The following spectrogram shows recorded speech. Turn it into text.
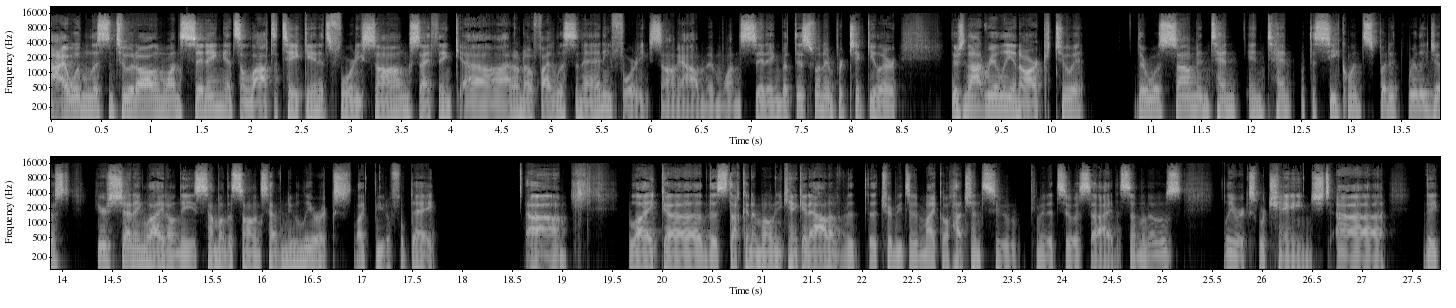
I wouldn't listen to it all in one sitting. It's a lot to take in. It's 40 songs. I think, uh, I don't know if I'd listen to any 40 song album in one sitting, but this one in particular, there's not really an arc to it. there was some intent intent with the sequence, but it really just here's shedding light on these. Some of the songs have new lyrics, like "Beautiful Day," um, like uh, the "Stuck in a Moment You Can't Get Out of" the, the tribute to Michael Hutchence who committed suicide. Some of those lyrics were changed. Uh, they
